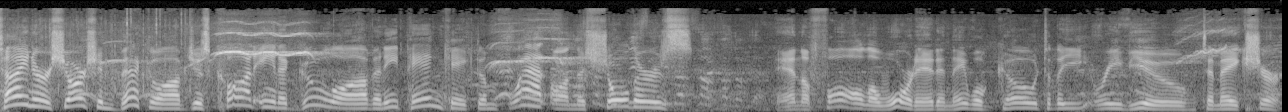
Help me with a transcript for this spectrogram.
Tynar Sharshenbekov just caught Anna Gulov and he pancaked him flat on the shoulders. And the fall awarded, and they will go to the review to make sure.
